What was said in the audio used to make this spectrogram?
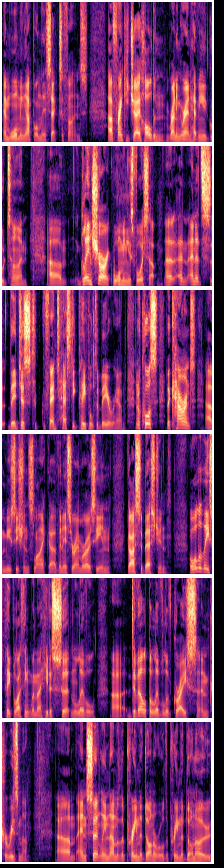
and warming up on their saxophones. Uh, Frankie J. Holden running around having a good time. Um, Glenn Shorrock warming his voice up. Uh, and, and it's they're just fantastic people to be around. And of course, the current uh, musicians like uh, Vanessa Amorosi and Guy Sebastian. All of these people, I think, when they hit a certain level, uh, develop a level of grace and charisma um, and certainly none of the prima donna or the prima donno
